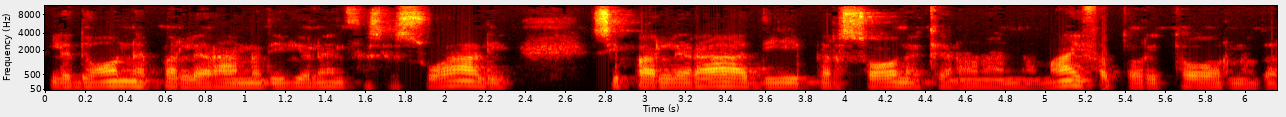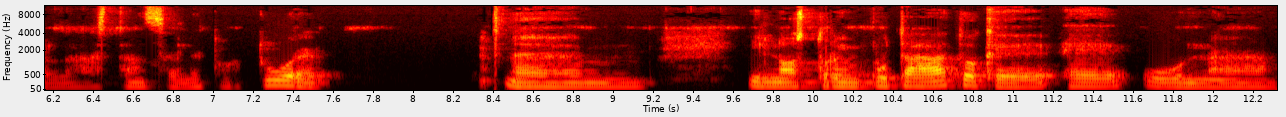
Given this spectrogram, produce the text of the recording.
le donne parleranno di violenze sessuali, si parlerà di persone che non hanno mai fatto ritorno dalla stanza delle torture, ehm, il nostro imputato che è un,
